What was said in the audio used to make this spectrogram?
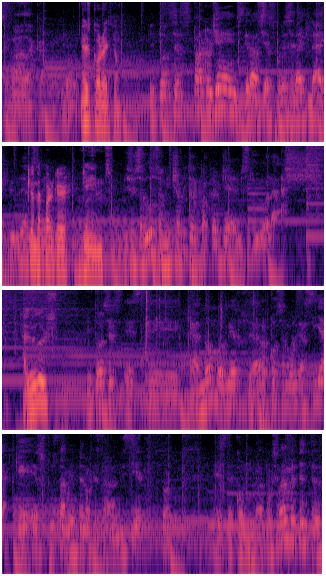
cebada, cabrón, ¿no? Es correcto. Entonces, Parker James, gracias por ese like, like. bienvenido ¿Qué onda, stream. Parker? James. Dice saludos a mi chavito Parker James, hola. Saludos. Entonces, este, ganó Movimiento Ciudadano con Samuel García, que es justamente lo que estaban diciendo, ¿no? Este, con aproximadamente entre el,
